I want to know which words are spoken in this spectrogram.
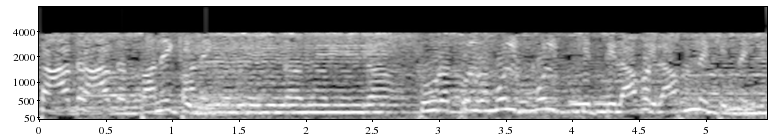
سعادت عادت پانے کے لیے سورت الملک، ملک کی تلاوت سننے کے لیے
